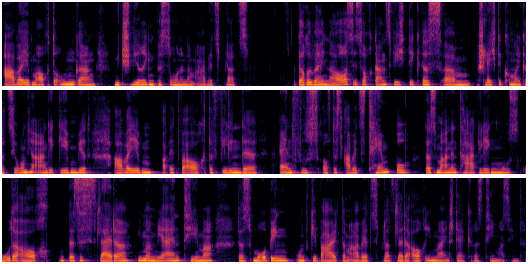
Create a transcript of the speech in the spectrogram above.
aber eben auch der Umgang mit schwierigen Personen am Arbeitsplatz. Darüber hinaus ist auch ganz wichtig, dass ähm, schlechte Kommunikation hier angegeben wird, aber eben etwa auch der fehlende Einfluss auf das Arbeitstempo, das man an den Tag legen muss. Oder auch, und das ist leider immer mehr ein Thema, dass Mobbing und Gewalt am Arbeitsplatz leider auch immer ein stärkeres Thema sind.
